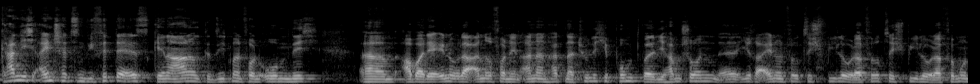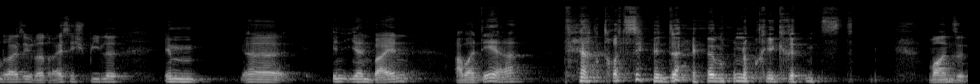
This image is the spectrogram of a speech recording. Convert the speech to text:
kann nicht einschätzen, wie fit der ist, keine Ahnung, das sieht man von oben nicht. Ähm, aber der eine oder andere von den anderen hat natürlich gepumpt, weil die haben schon äh, ihre 41 Spiele oder 40 Spiele oder 35 oder 30 Spiele im, äh, in ihren Beinen. Aber der, der hat trotzdem hinterher immer noch gegrinst. Wahnsinn.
